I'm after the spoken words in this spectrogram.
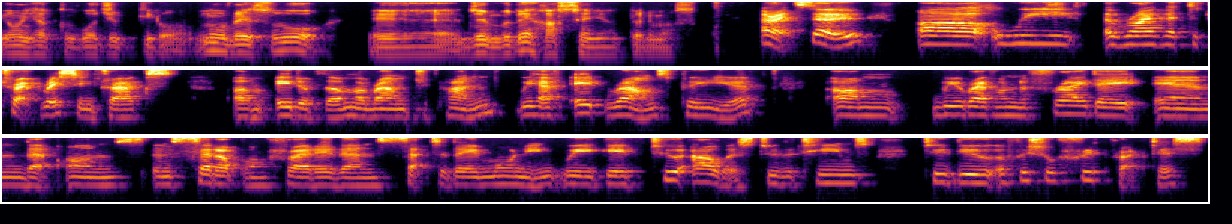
450キロのレースを、えー全部で8000やっております。All right, so uh, we arrive at the track racing tracks, um, eight of them around Japan. We have eight rounds per year. Um, we arrive on a Friday and on and set up on Friday. Then Saturday morning, we gave two hours to the teams to do official free practice.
